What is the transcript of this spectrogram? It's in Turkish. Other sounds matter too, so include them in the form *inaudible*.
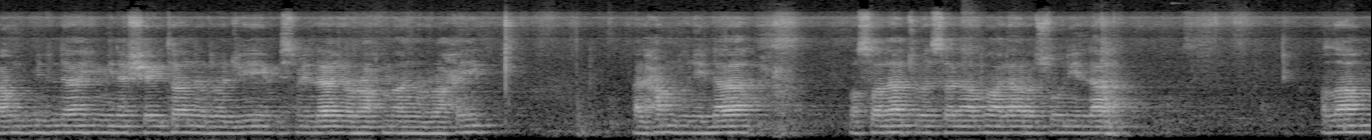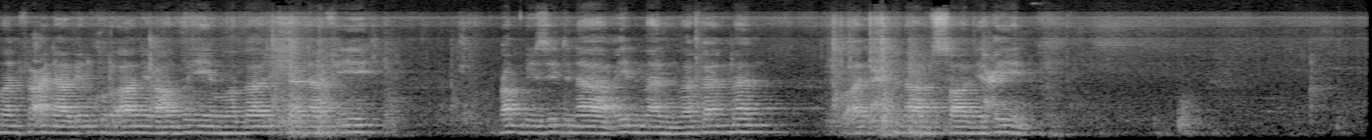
أعوذ بالله من الشيطان الرجيم بسم الله الرحمن الرحيم الحمد لله والصلاة والسلام على رسول الله اللهم انفعنا بالقرآن العظيم وبارك لنا فيه رب زدنا علما وفهما وألحقنا بالصالحين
